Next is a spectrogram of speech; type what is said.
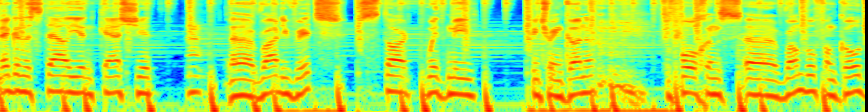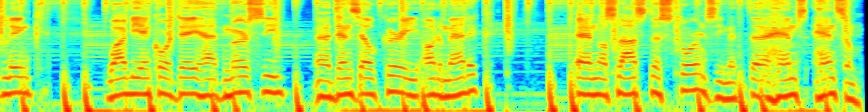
Megan Thee Stallion, Cash Shit. Roddy Rich, Start With Me, featuring Gunna. Vervolgens Rumble van Gold Link. YBN Corday Have Mercy. Denzel Curry Automatic. En als laatste Stormzy met Handsome.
